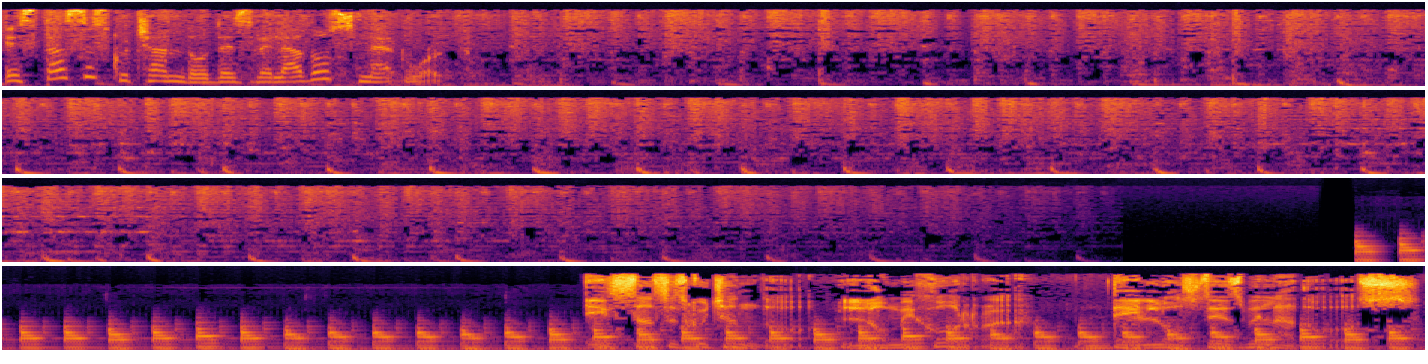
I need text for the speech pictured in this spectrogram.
Estás escuchando Desvelados Network. Estás escuchando lo mejor de los desvelados.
